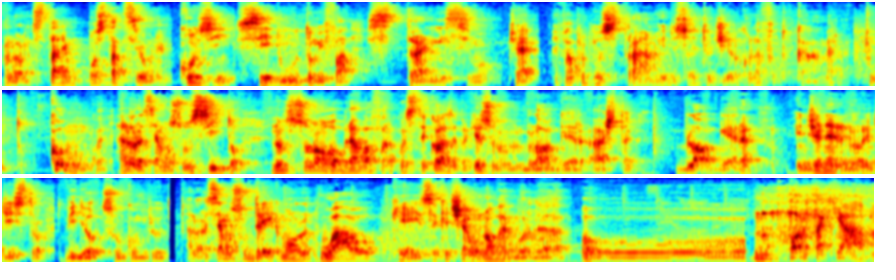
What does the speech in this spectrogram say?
Allora, stare in postazione così seduto mi fa stranissimo Cioè, mi fa proprio strano, io di solito giro con la fotocamera, tutto Comunque, allora siamo sul sito. Non sono bravo a fare queste cose perché io sono un vlogger, hashtag vlogger. In genere non registro video sul computer. Allora, siamo su Drake Mall. Wow Case che c'è un overboard. Oh. Un portachiavi.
